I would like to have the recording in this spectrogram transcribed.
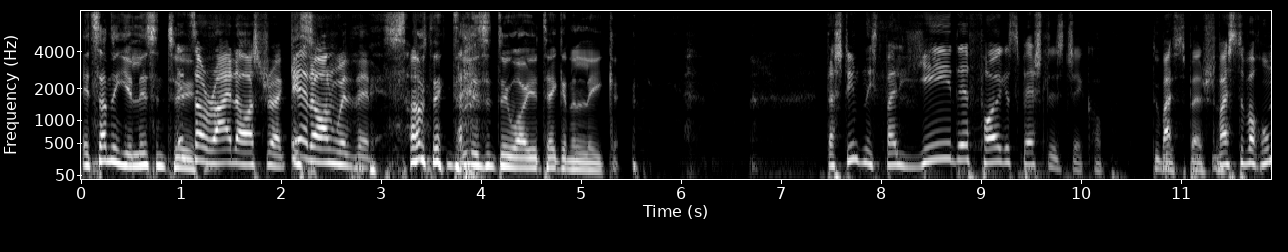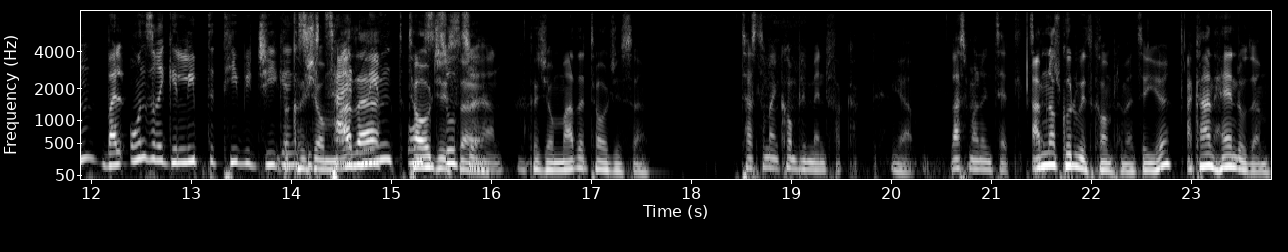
It's something you listen to. It's alright, Austria. Get It's- on with it. something to listen to while you're taking a leak. Das stimmt nicht, weil jede Folge Special ist, Jacob. Du bist special. Weißt du warum? Weil unsere geliebte TVG-Gang sich Zeit nimmt, uns told you so. zuzuhören. Because your mother told you so. Jetzt hast du mein Kompliment verkackt. Yeah. Lass mal den Zettel. I'm not good with compliments, are you? I can't handle them.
